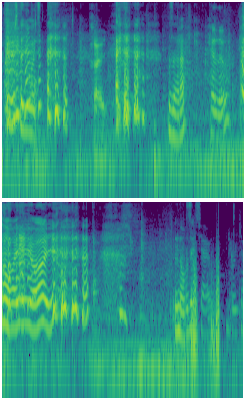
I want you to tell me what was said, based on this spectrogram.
Скажи что-нибудь. Хай. Зара. Hello. Ой-ой-ой. Ну, возвращаю руки.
